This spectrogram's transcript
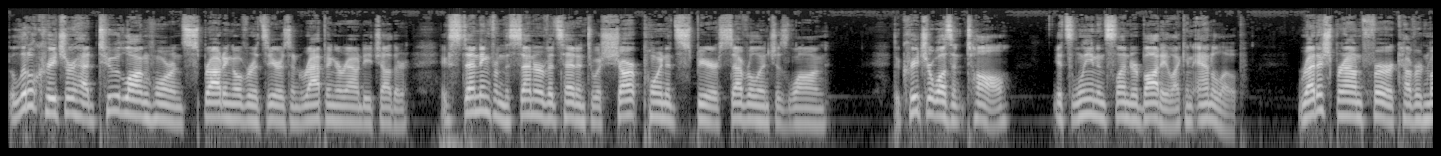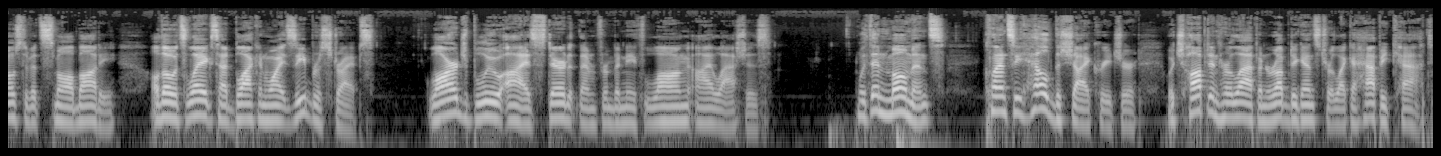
The little creature had two long horns sprouting over its ears and wrapping around each other, extending from the center of its head into a sharp pointed spear several inches long. The creature wasn't tall, its lean and slender body like an antelope. Reddish brown fur covered most of its small body, although its legs had black and white zebra stripes. Large blue eyes stared at them from beneath long eyelashes. Within moments, Clancy held the shy creature, which hopped in her lap and rubbed against her like a happy cat.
